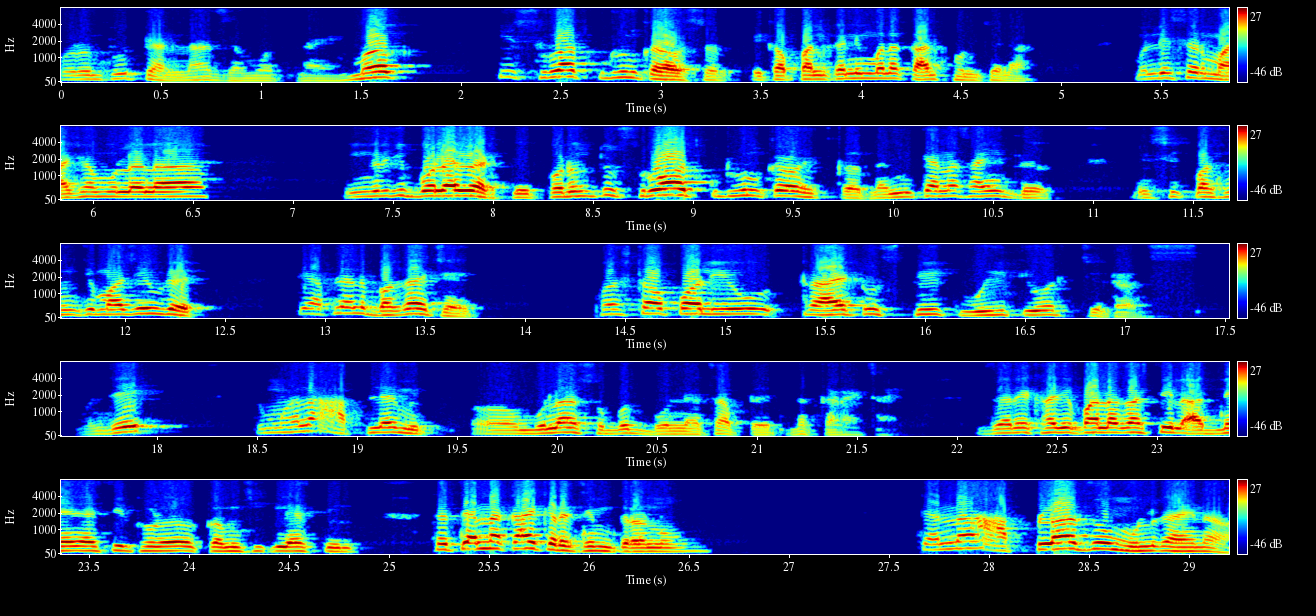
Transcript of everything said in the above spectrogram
परंतु त्यांना जमत नाही. मग ही सुरुवात कुठून करावं सर? एका पालकाने मला काल फोन केला. म्हणले सर माझ्या मुलाला इंग्रजी बोलावी वाटते परंतु सुरुवात कुठून करावं हेच कळत नाही. मी त्यांना सांगितलं बेसिक पासूनचे माझे एवढे आहेत ते आपल्याला बघायचे आहेत. First of all you try to speak with your childrens म्हणजे तुम्हाला आपल्या मित- मुलांसोबत बोलण्याचा प्रयत्न करायचा आहे. जर एखादे पालक असतील अज्ञानी असतील थोडं कमी शिकले असतील तर त्यांना काय करायचं मित्रांनो? त्यांना आपला जो मुलगा आहे ना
